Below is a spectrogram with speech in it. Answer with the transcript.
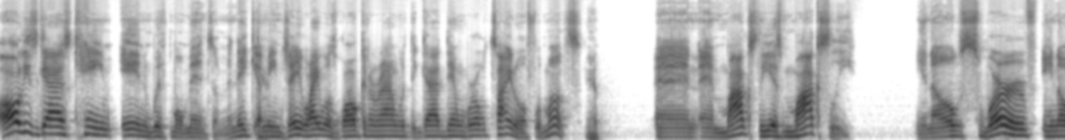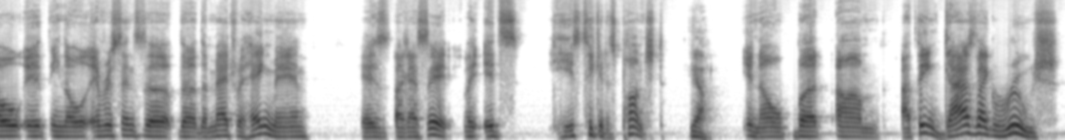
all these guys came in with momentum. And they I mean, Jay White was walking around with the goddamn world title for months. Yep. And and Moxley is Moxley. You know, Swerve, you know, it, you know, ever since the the the match with Hangman is like I said, like it's his ticket is punched yeah, you know. But um, I think guys like Rush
